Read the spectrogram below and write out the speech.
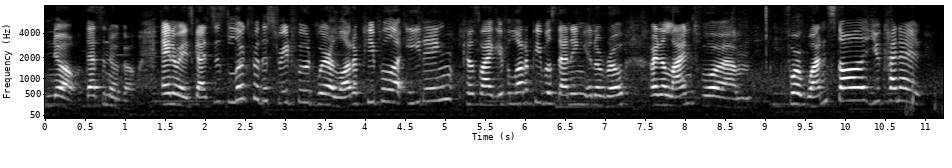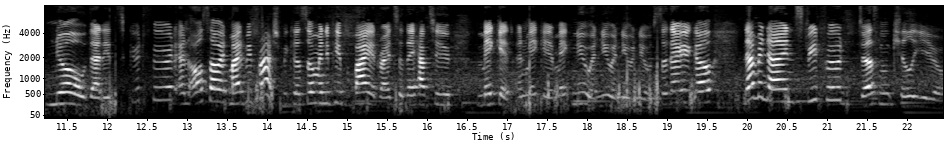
no, that's a no-go. Anyways, guys, just look for the street food where a lot of people are eating, because like if a lot of people standing in a row or in a line for um, for one stall, you kind of know that it's good food and also it might be fresh because so many people buy it, right? So they have to make it and make it and make new and new and new and new. So there you go. Number nine, street food doesn't kill you.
